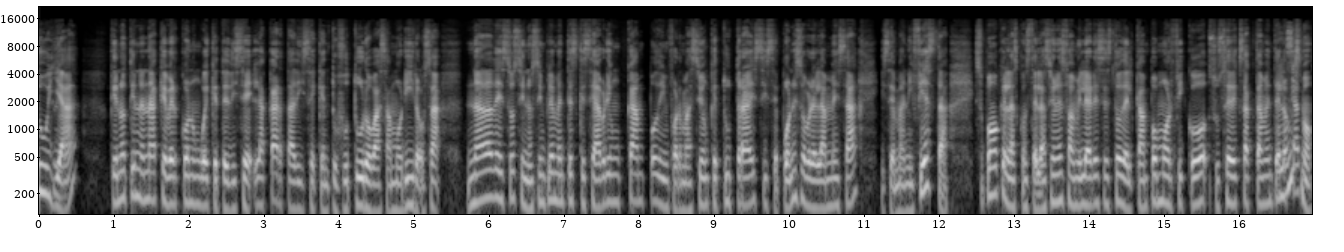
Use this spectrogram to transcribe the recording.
tuya. Que no tiene nada que ver con un güey que te dice, la carta dice que en tu futuro vas a morir. O sea, nada de eso, sino simplemente es que se abre un campo de información que tú traes y se pone sobre la mesa y se manifiesta. Supongo que en las constelaciones familiares esto del campo mórfico sucede exactamente lo mismo.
